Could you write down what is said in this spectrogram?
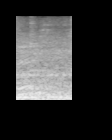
Hein?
